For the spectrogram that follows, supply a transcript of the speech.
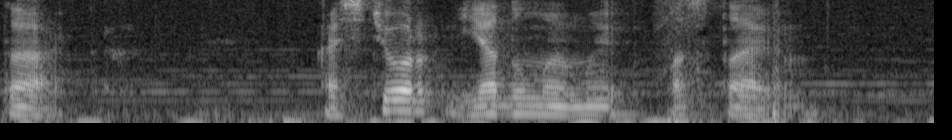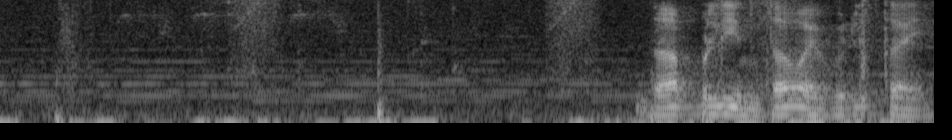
Так. Костер, я думаю, мы поставим. Да блин, давай, вылетай.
